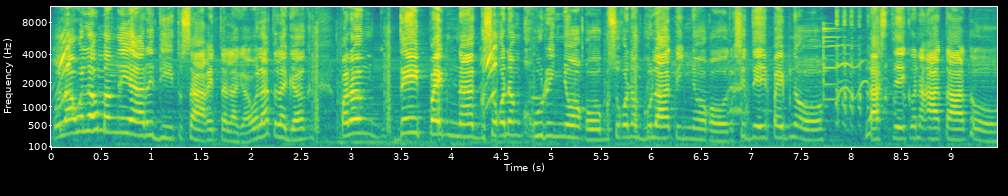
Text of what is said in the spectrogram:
Wala walang mangyayari dito sa akin talaga. Wala talaga. Parang day 5 na, gusto ko nang kunin nyo ako, gusto ko nang gulatin nyo ako. Kasi day 5 na oh. Last day ko na ata to oh.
